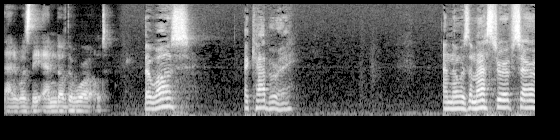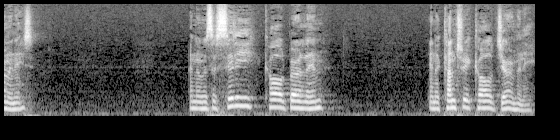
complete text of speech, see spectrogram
and it was the end of the world. There was a cabaret, and there was a master of ceremonies, and there was a city called Berlin in a country called Germany.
